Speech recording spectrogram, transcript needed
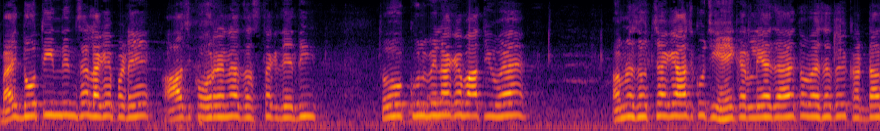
भाई दो तीन दिन से लगे पड़े आज कोहरे ने दस्तक दे दी। तो कुल मिला के बात यूँ है हमने सोचा कि आज कुछ यहीं कर लिया जाए तो वैसे तो ये खड्डा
